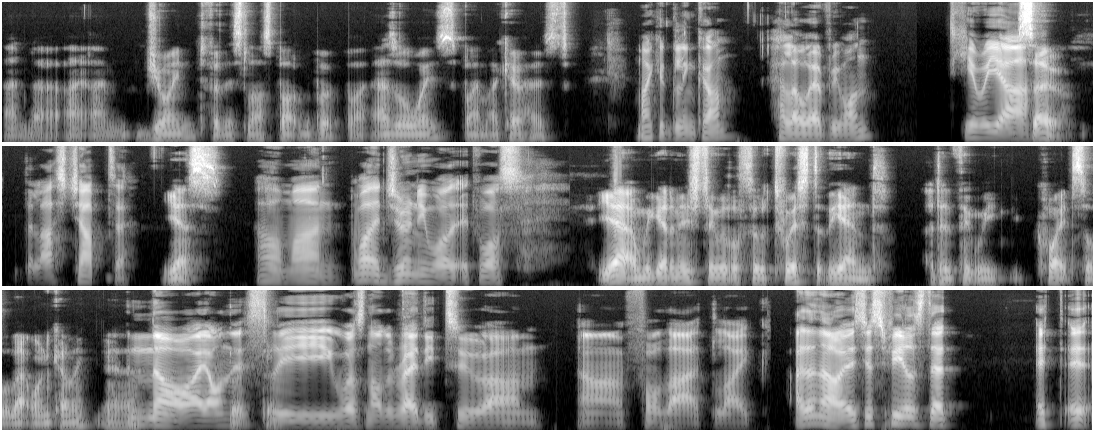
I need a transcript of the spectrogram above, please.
And uh, I- I'm joined for this last part of the book, by, as always, by my co host. Michael Glinka. Hello, everyone. Here we are. So, the last chapter. yes. Oh man, what a journey it was. Yeah, and we get an interesting little sort of twist at the end. I don't think we quite saw that one coming. Uh, No, I honestly was not ready to um uh for that. Like I don't know. It just feels that it. it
